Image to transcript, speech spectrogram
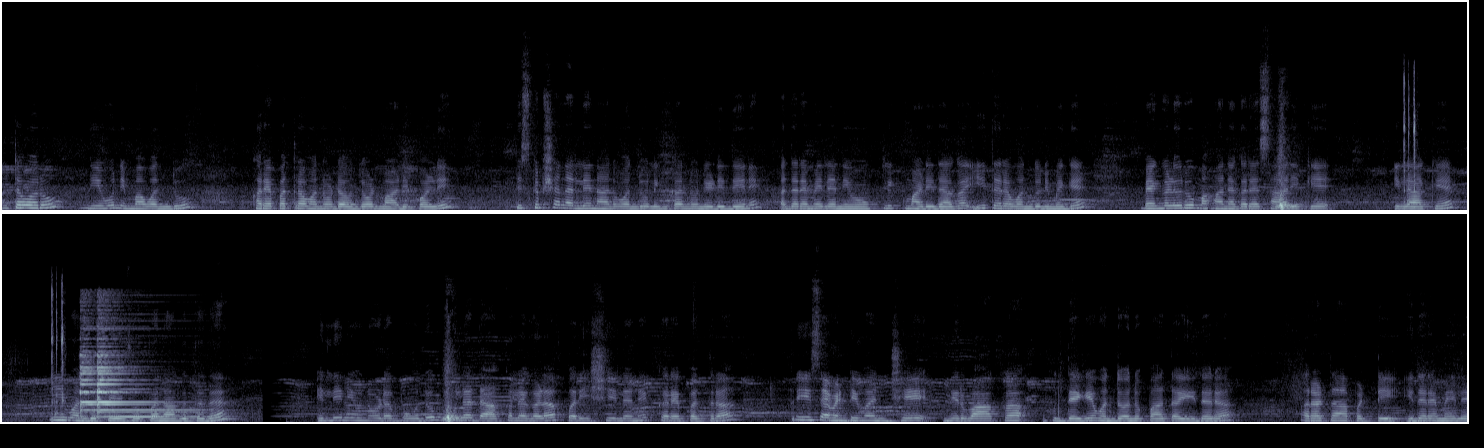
ಅಂಥವರು ನೀವು ನಿಮ್ಮ ಒಂದು ಕರೆಪತ್ರವನ್ನು ಡೌನ್ಲೋಡ್ ಮಾಡಿಕೊಳ್ಳಿ. ಡಿಸ್ಕ್ರಿಪ್ಷನಲ್ಲಿ ನಾನು ಒಂದು ಲಿಂಕನ್ನು ನೀಡಿದ್ದೇನೆ, ಅದರ ಮೇಲೆ ನೀವು ಕ್ಲಿಕ್ ಮಾಡಿದಾಗ ಈ ಥರ ಒಂದು ನಿಮಗೆ ಬೆಂಗಳೂರು ಮಹಾನಗರ ಸಾರಿಗೆ ಇಲಾಖೆ ಈ ಒಂದು ಪೇಜ್ ಓಪನ್ ಆಗುತ್ತದೆ. ಇಲ್ಲಿ ನೀವು ನೋಡಬಹುದು ಮೂಲ ದಾಖಲೆಗಳ ಪರಿಶೀಲನೆ ಕರೆಪತ್ರ ತ್ರೀ ಸೆವೆಂಟಿ ಒನ್ ಜೆ ನಿರ್ವಾಹಕ ಹುದ್ದೆಗೆ ಒಂದು ಅನುಪಾತ ಇದರ ಅರಟಾಪಟ್ಟಿ ಇದರ ಮೇಲೆ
